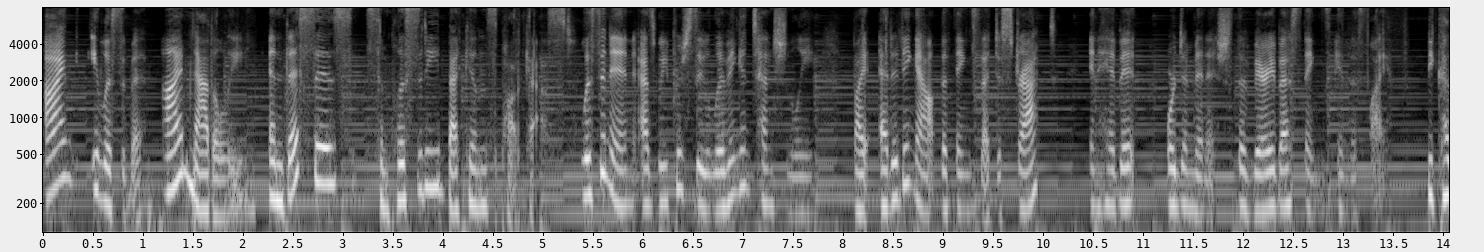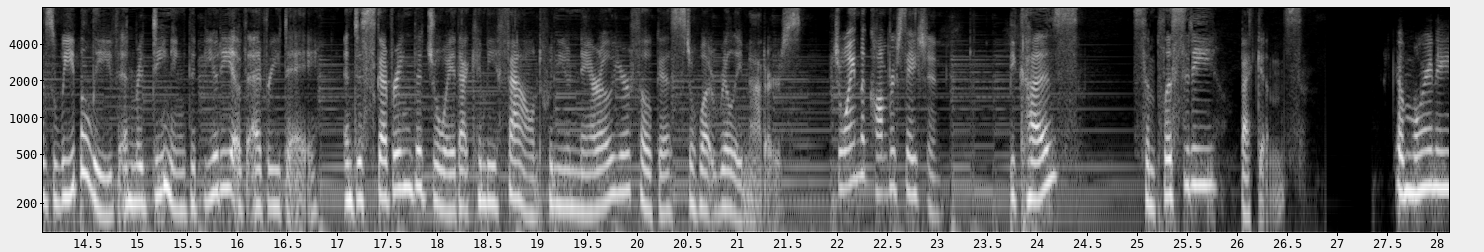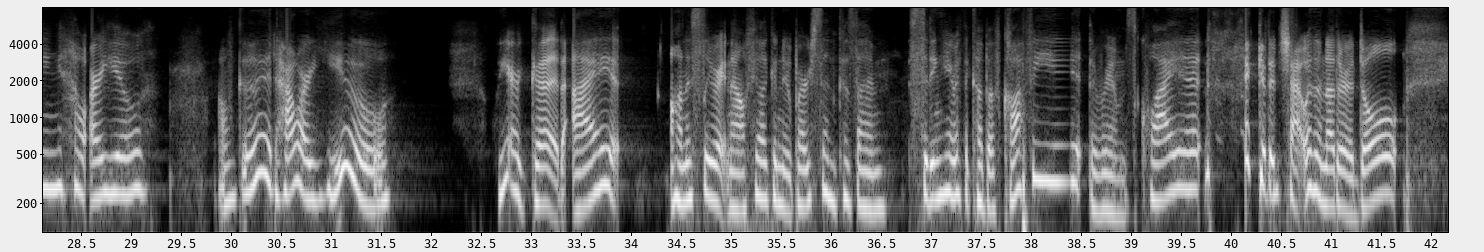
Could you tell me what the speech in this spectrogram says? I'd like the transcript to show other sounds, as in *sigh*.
I'm Elizabeth. I'm Natalie, and this is Simplicity Beckons Podcast. Listen in as we pursue living intentionally by editing out the things that distract, inhibit, or diminish the very best things in this life. Because we believe in redeeming the beauty of every day and discovering the joy that can be found when you narrow your focus to what really matters. Join the conversation. Because simplicity beckons. Good morning. How are you? I'm good. How are you? We are good. I honestly, right now, feel like a new person because I'm sitting here with a cup of coffee. The room's quiet. *laughs* I get to chat with another adult.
